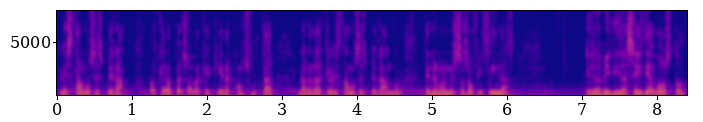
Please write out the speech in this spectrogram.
le estamos esperando. Cualquier persona que quiera consultar, la verdad que le estamos esperando, tenemos nuestras oficinas en la avenida 6 de agosto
